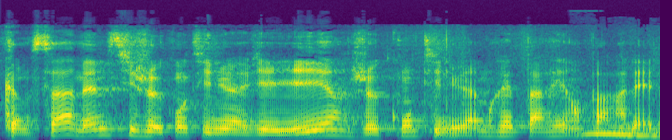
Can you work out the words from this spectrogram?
Comme ça, même si je continue à vieillir, je continue à me réparer en parallèle.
